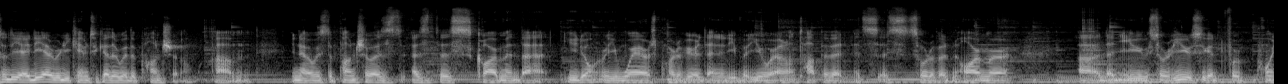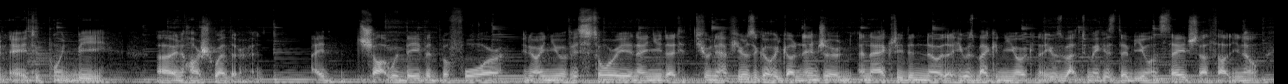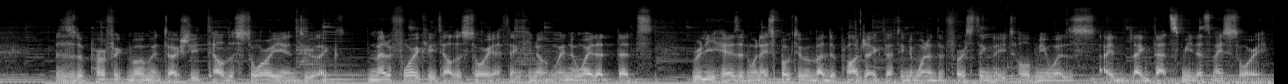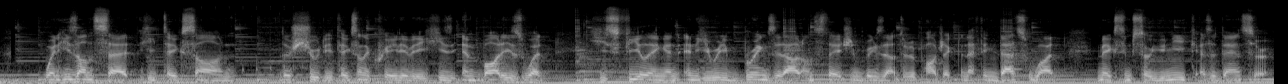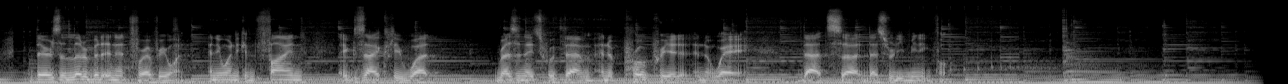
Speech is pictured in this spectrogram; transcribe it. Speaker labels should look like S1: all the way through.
S1: So the idea really came together with the poncho. Um, you know, it was the poncho as, as this garment that you don't really wear as part of your identity, but you wear it on top of it. It's, it's sort of an armor uh, that you sort of use to get from point A to point B uh, in harsh weather. And I shot with David before, you know, I knew of his story and I knew that two and a half years ago he'd gotten injured and I actually didn't know that he was back in New York and that he was about to make his debut on stage. So I thought, you know, this is the perfect moment to actually tell the story and to like metaphorically tell the story, I think, you know, in a way that that's really his. And when I spoke to him about the project, I think one of the first things that he told me was, I like, that's me, that's my story. When he's on set, he takes on the shoot, he takes on the creativity, he embodies what he's feeling and, and he really brings it out on stage and brings it out to the project. And I think that's what makes him so unique as a dancer. There's a little bit in it for everyone. Anyone can find exactly what resonates with them and appropriate it in a way that's, uh, that's really meaningful.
